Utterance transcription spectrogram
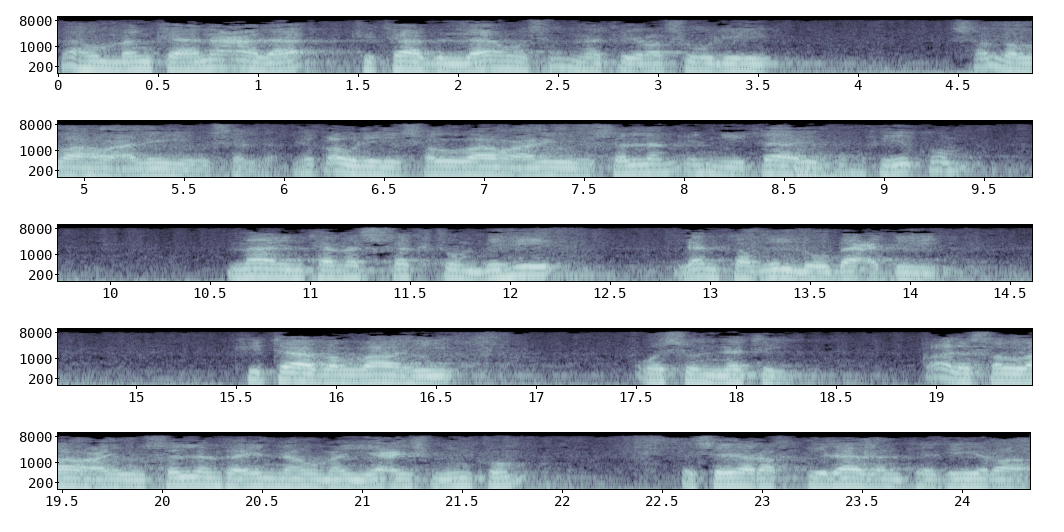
فهم من كان على كتاب الله وسنة رسوله صلى الله عليه وسلم. لقوله صلى الله عليه وسلم إني تارك فيكم ما إن تمسكتم به لن تضلوا بعدي. كتاب الله وسنتي. قال صلى الله عليه وسلم فإنه من يعش منكم فسيرى اختلافا كثيرا.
